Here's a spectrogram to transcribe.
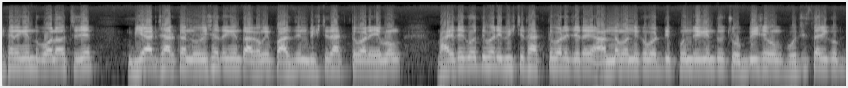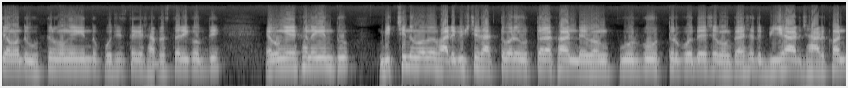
এখানে কিন্তু বলা হচ্ছে যে বিহার, ঝাড়খণ্ড উড়িষ্যাতে কিন্তু আগামী পাঁচ দিন বৃষ্টি থাকতে পারে এবং ভারী থেকে অতি ভারী বৃষ্টি থাকতে পারে, যেটা আন্দামান নিকোবর দ্বীপপুঞ্জে কিন্তু চব্বিশ এবং পঁচিশ তারিখ অবধি আমাদের উত্তরবঙ্গে কিন্তু পঁচিশ থেকে সাতাশ তারিখ অবধি। এবং এখানে কিন্তু বিচ্ছিন্নভাবে ভারী বৃষ্টি থাকতে পারে উত্তরাখণ্ড এবং পূর্ব উত্তরপ্রদেশ এবং তার সাথে বিহার, ঝাড়খণ্ড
